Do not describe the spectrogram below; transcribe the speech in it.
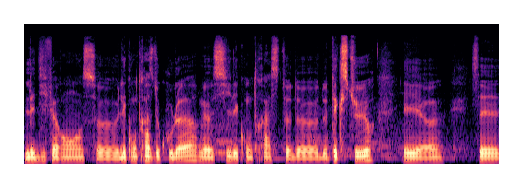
les différences, les contrastes de couleurs, mais aussi les contrastes de, de texture. Et c'est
